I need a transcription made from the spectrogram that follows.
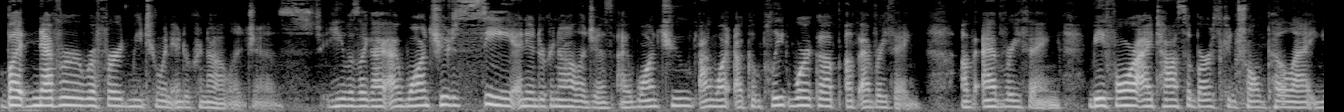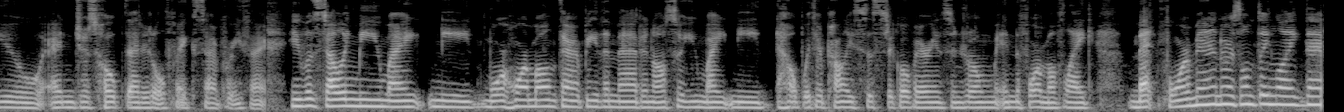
but never referred me to an endocrinologist. He was like, I, I want you to see an endocrinologist. I want you, I want a complete workup of everything, of everything before I toss a birth control pill at you and just hope that it'll fix everything. He was telling me you might need more hormone therapy than that. And also you might need help with your polycystic ovarian syndrome in the form of like metformin or something like that.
